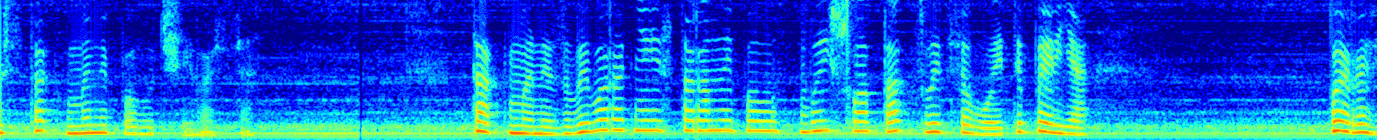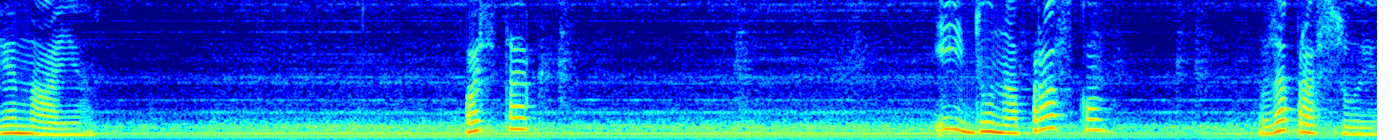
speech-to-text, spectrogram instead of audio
Ось так в мене вийшло. Так в мене з виворотньої сторони вийшло, так з лицевої. Тепер я перегинаю. Ось так. І йду на праску, запрасую.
